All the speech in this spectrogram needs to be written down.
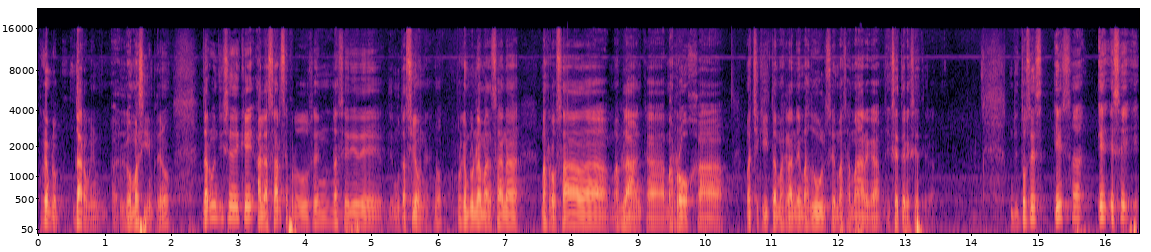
Por ejemplo, Darwin, lo más simple, ¿no? Darwin dice de que al azar se producen una serie de, de mutaciones, ¿no? Por ejemplo, una manzana más rosada, más blanca, más roja, más chiquita, más grande, más dulce, más amarga, etcétera, etcétera. Entonces, esa, e, ese,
